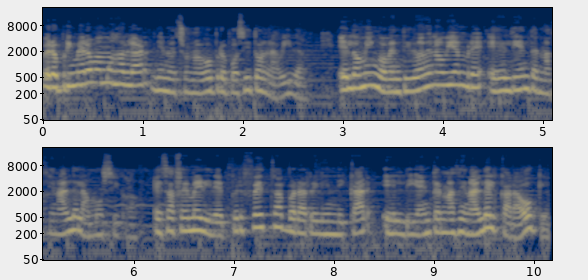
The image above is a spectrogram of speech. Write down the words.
Pero primero vamos a hablar de nuestro nuevo propósito en la vida. El domingo 22 de noviembre es el Día Internacional de la Música. Esta efeméride es perfecta para reivindicar el Día Internacional del Karaoke,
